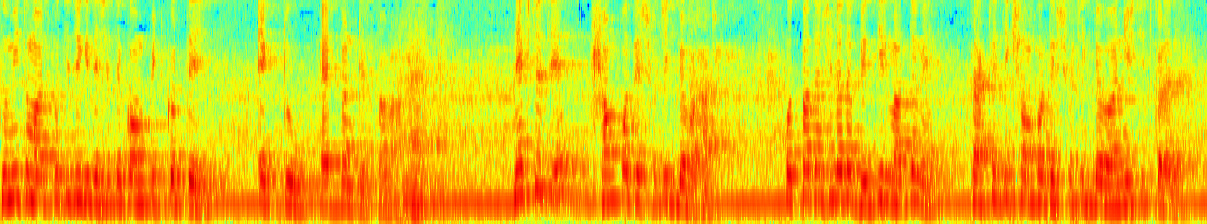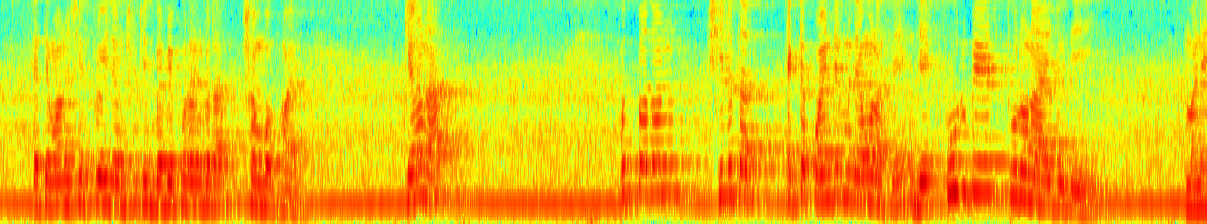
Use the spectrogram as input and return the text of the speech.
তুমি তোমার প্রতিযোগীদের সাথে কম্পিট করতে একটু অ্যাডভান্টেজ পাবা। নেক্সট হচ্ছে সম্পদের সঠিক ব্যবহার। উৎপাদনশীলতা বৃদ্ধির মাধ্যমে প্রাকৃতিক সম্পদের সঠিক ব্যবহার নিশ্চিত করা যায়। এতে মানুষের প্রয়োজন সঠিকভাবে পূরণ করা সম্ভব হয়। কেননা, উৎপাদনশীলতার একটা পয়েন্টের মধ্যে এমন আছে যে, পূর্বের তুলনায় যদি মানে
